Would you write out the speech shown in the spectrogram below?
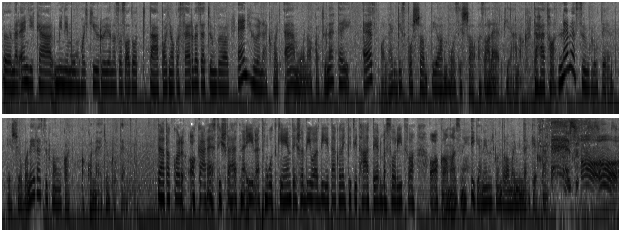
mert ennyi kell minimum, hogy kiürüljön az az adott tápanyag a szervezetünkből, enyhülnek vagy elmúlnak a tünetei, ez a legbiztosabb diagnózisa az allergiának. Tehát ha nem eszünk glutént, és jobban érezzük magunkat, akkor ne együnk glutént. Tehát akkor akár ezt is lehetne életmódként, és a divat diétákat egy picit háttérbe szorítva alkalmazni. Igen, én úgy gondolom, hogy mindenképpen. Ez a, a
